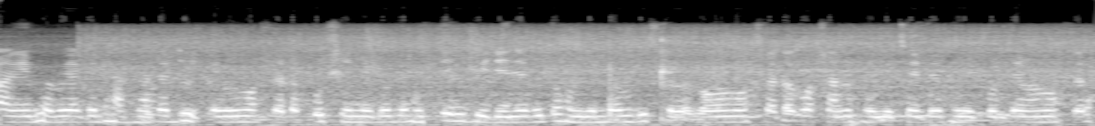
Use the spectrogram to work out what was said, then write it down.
আর এইভাবে আগে ঢাকনাটা ঢেকে আমি মশলাটা কষিয়ে নেব। যখন তেল বেরিয়ে যাবে, তখন কিন্তু আমি বুঝতে পারব আমার মশলাটা কষানো হয়ে গেছে। দেখুন, এই পর্যায়ে আমার মশলাটা,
